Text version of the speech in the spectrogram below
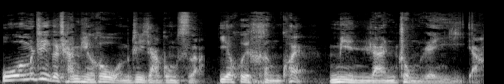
我们这个产品和我们这家公司啊，也会很快泯然众人矣呀。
